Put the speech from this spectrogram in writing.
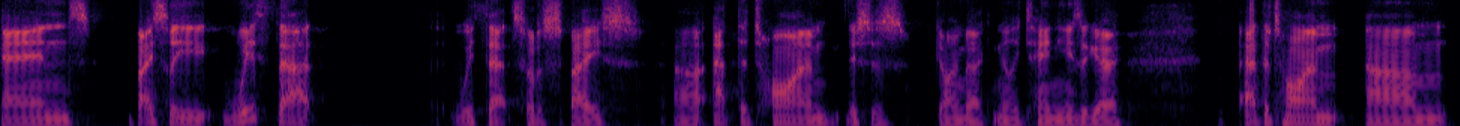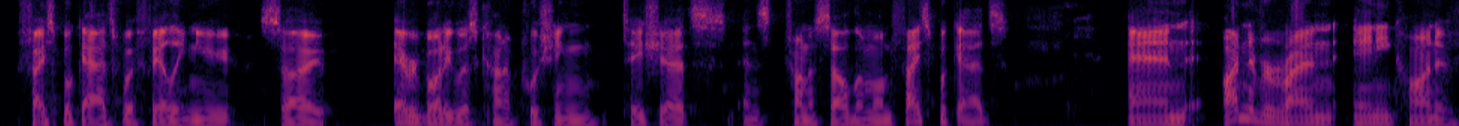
And basically with that, with that sort of space uh, at the time, this is going back nearly 10 years ago, at the time, um, Facebook ads were fairly new. So everybody was kind of pushing t shirts and trying to sell them on Facebook ads. And I'd never run any kind of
